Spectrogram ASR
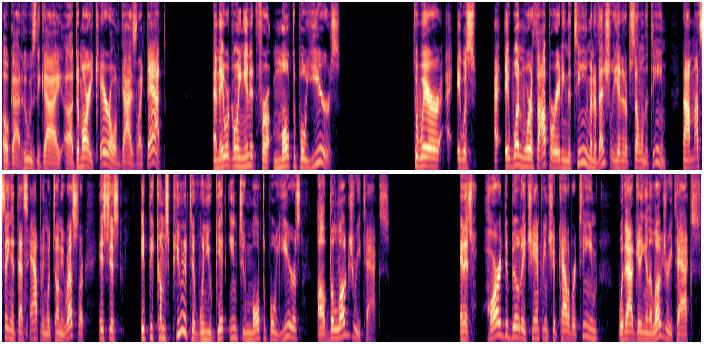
oh God, who was the guy? Uh, DeMarre Carroll and guys like that, and they were going in it for multiple years, to where it was uh, it wasn't worth operating the team, and eventually he ended up selling the team. Now, I'm not saying that that's happening with Tony Ressler It's just it becomes punitive when you get into multiple years of the luxury tax. And it's hard to build a championship caliber team without getting in the luxury tax,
